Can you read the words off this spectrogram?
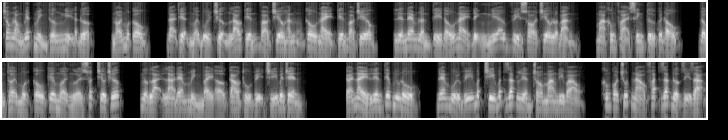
trong lòng biết mình thương nghị đạt được, nói một câu, đại thiện mời bùi trưởng lao tiến vào chiêu hắn, câu này tiến vào chiêu, liền đem lần tỷ đấu này định nghĩa vì so chiêu luật bản, mà không phải sinh tử quyết đấu. Đồng thời một câu kia mời người xuất chiêu trước, ngược lại là đem mình bày ở cao thủ vị trí bên trên cái này liên tiếp nhu đồ, đem bùi vĩ bất chi bất giác liền cho mang đi vào, không có chút nào phát giác được dị dạng,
